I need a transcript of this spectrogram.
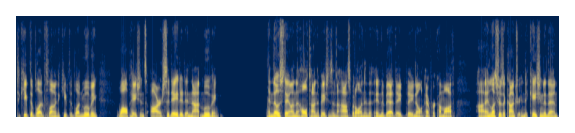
to keep the blood flowing, to keep the blood moving while patients are sedated and not moving. And those stay on the whole time the patient's in the hospital and in the, in the bed. They, they don't ever come off uh, unless there's a contraindication to them,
